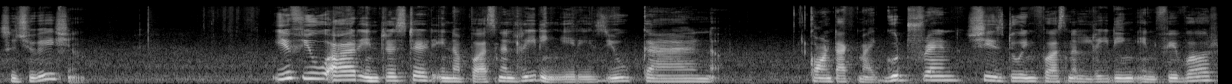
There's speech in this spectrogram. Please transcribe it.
situation. If you are interested in a personal reading, Aries, you can contact my good friend. She is doing personal reading in Fiverr.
